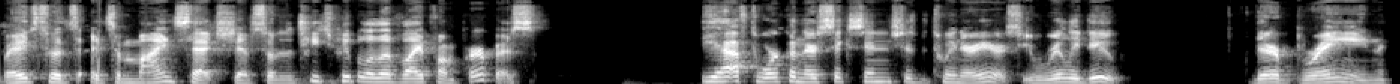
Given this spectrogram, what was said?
Right. So it's, it's a mindset shift. So to teach people to live life on purpose, you have to work on their six inches between their ears. You really do. Their brain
